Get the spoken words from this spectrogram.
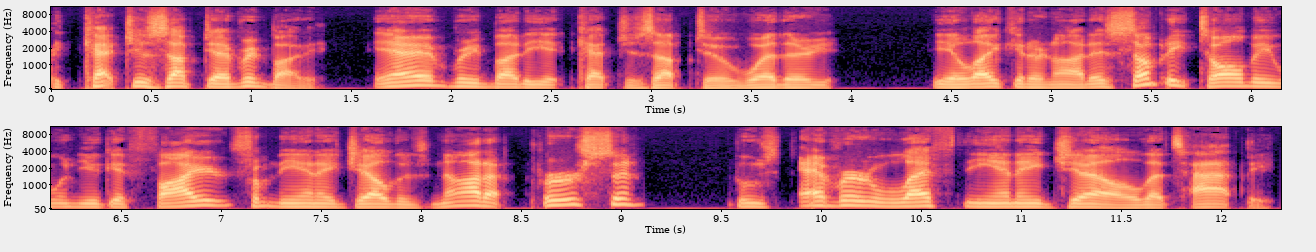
it catches up to everybody. Everybody it catches up to, whether you like it or not. As somebody told me, when you get fired from the NHL, there's not a person who's ever left the NHL that's happy.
